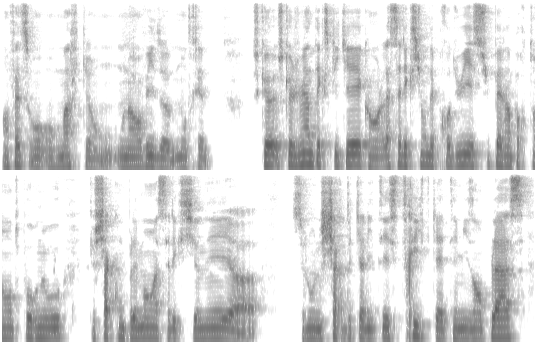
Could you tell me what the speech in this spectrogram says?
en fait, on, remarque qu'on a envie de montrer ce que, ce que je viens de t'expliquer, quand la sélection des produits est super importante pour nous, que chaque complément est sélectionné euh, selon une charte de qualité stricte qui a été mise en place,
